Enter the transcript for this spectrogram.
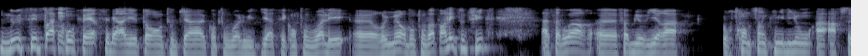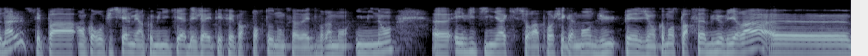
ne sait pas trop faire ces derniers temps, en tout cas, quand on voit Luis Diaz et quand on voit les rumeurs dont on va parler tout de suite, à savoir Fabio Vieira pour 35 millions à Arsenal. C'est pas encore officiel, mais un communiqué a déjà été fait par Porto, donc ça va être vraiment imminent. Euh, et Vitinha qui se rapproche également du PSG. On commence par Fabio Vieira. Euh,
